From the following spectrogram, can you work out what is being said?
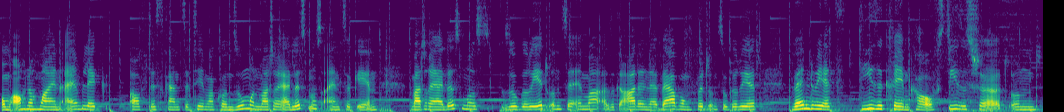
Um auch noch mal einen Einblick auf das ganze Thema Konsum und Materialismus einzugehen. Materialismus suggeriert uns ja immer, also gerade in der Werbung wird uns suggeriert, wenn du jetzt diese Creme kaufst, dieses Shirt und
